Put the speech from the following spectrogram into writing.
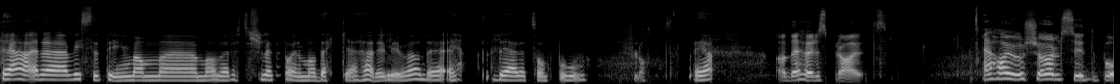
Det er uh, visse ting man, uh, man rett og slett bare må dekke her i livet. Det er et, det er et sånt behov. Flott. Ja. Ja, det høres bra ut. Jeg har jo sjøl sydd på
